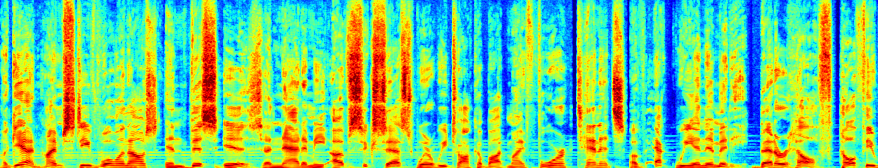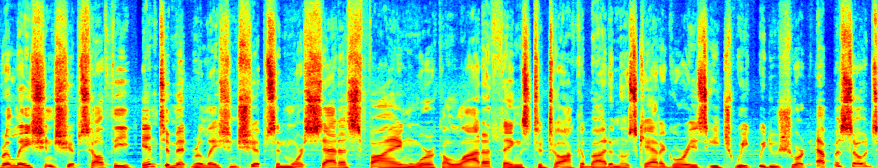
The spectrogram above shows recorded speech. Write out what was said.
Again, I'm Steve Wohlenhaus, and this is Anatomy of Success, where we talk about my four tenets of equanimity, better health, healthy relationships, healthy intimate relationships, and more satisfying work. A lot of things to talk about in those categories. Each week, we do short episodes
